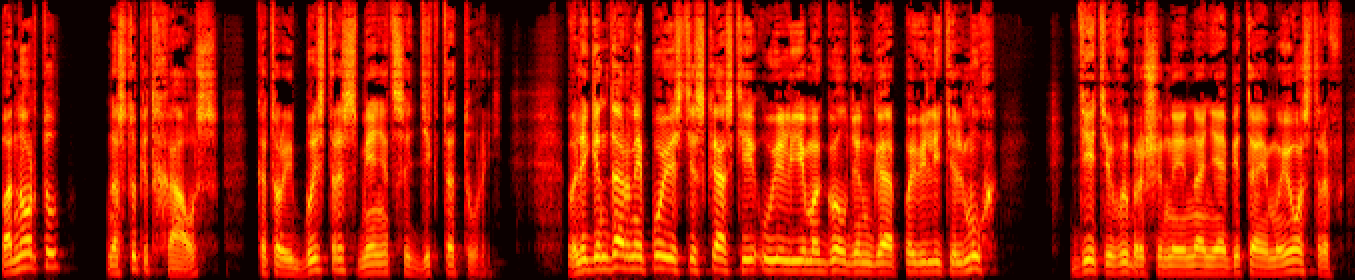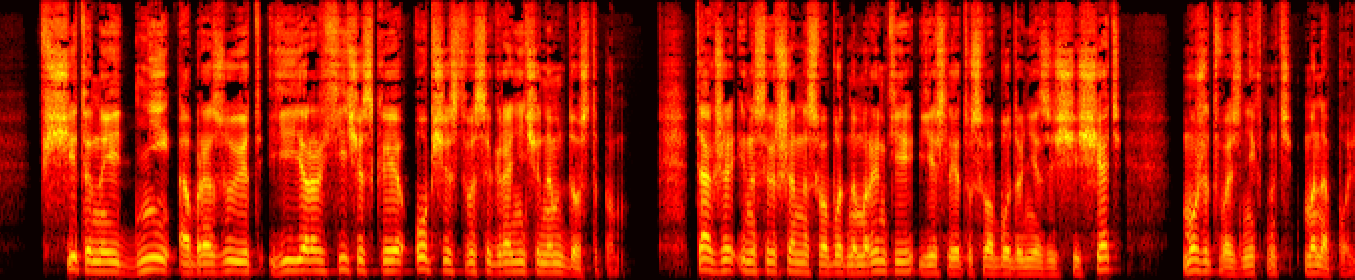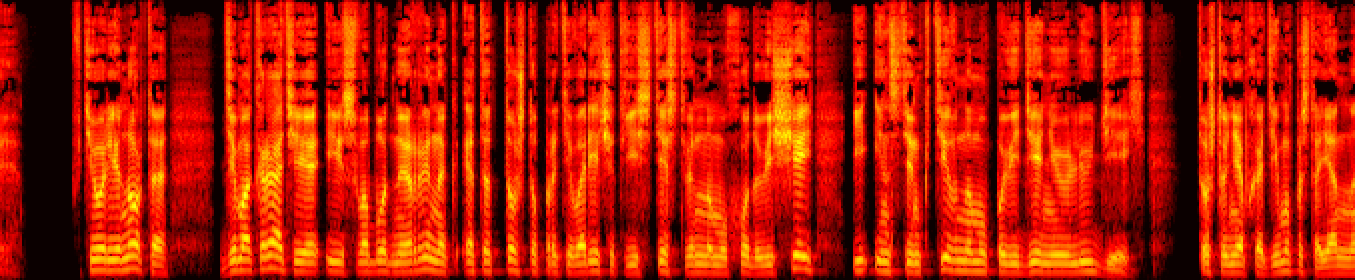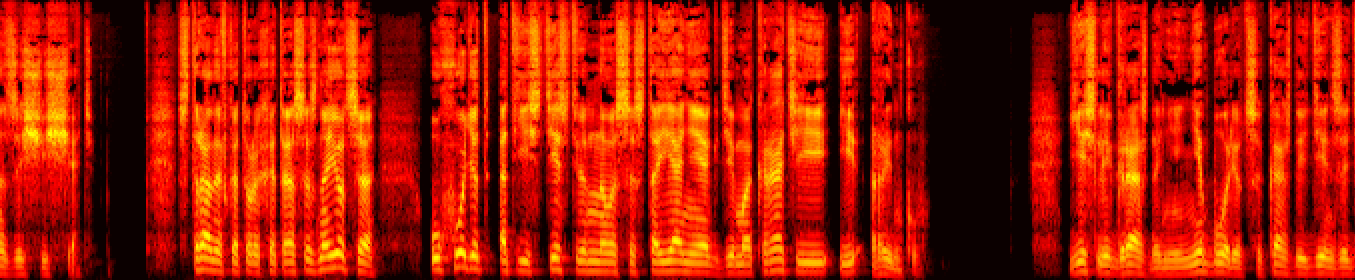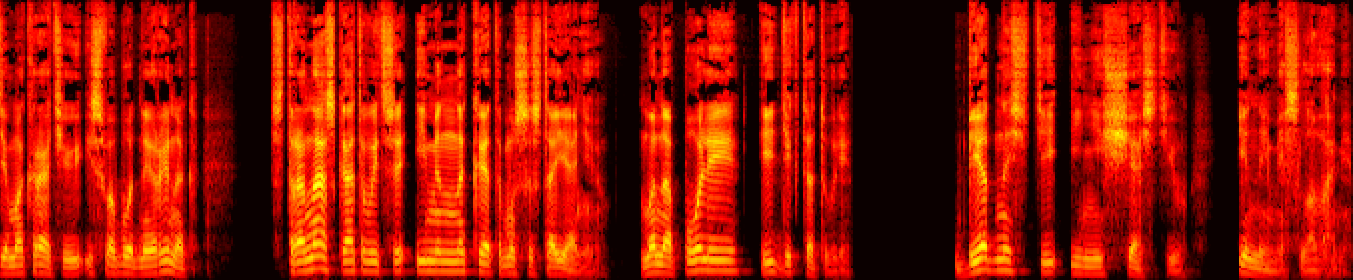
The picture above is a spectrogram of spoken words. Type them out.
По Норту наступит хаос, который быстро сменится диктатурой. В легендарной повести сказки Уильяма Голдинга «Повелитель мух» дети, выброшенные на необитаемый остров, в считанные дни образуют иерархическое общество с ограниченным доступом. Также и на совершенно свободном рынке, если эту свободу не защищать, может возникнуть монополия. В теории Норта демократия и свободный рынок – это то, что противоречит естественному ходу вещей и инстинктивному поведению людей, то, что необходимо постоянно защищать. Страны, в которых это осознается, уходят от естественного состояния к демократии и рынку. Если граждане не борются каждый день за демократию и свободный рынок, страна скатывается именно к этому состоянию – монополии и диктатуре. Бедности и несчастью, иными словами.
